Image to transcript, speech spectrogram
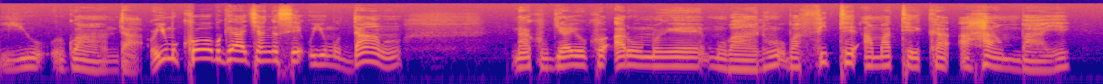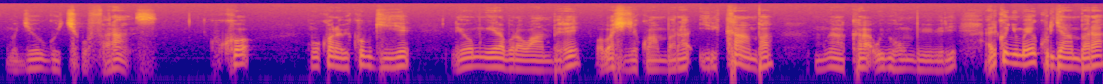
y'u Rwanda. Uyu mukobwa cyangwa se uyu mudamu nakubwira yuko ari umwe mu bantu bafite amateka ahambaye mu gihugu cy'ubufaransa. Kuko nk'uko nabikubwiye niwo mwirabura wa mbere wabashije kwambara iri kamba mu mwaka w'ibihumbi bibiri. Ariko nyuma yo kuryambara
